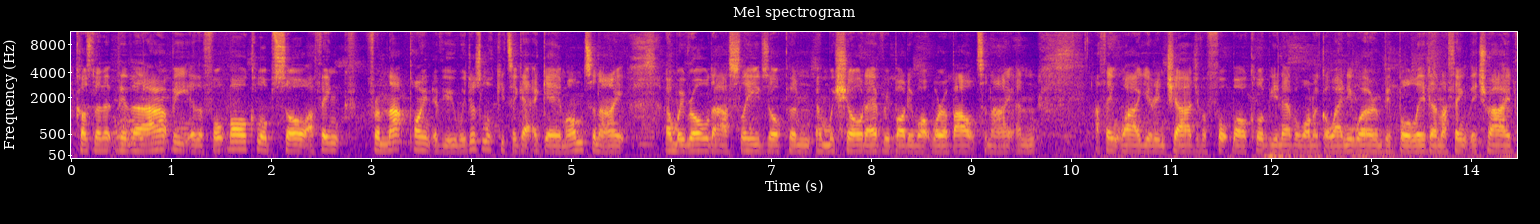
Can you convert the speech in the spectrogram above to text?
because they're, they're the heartbeat of the football club. So I think from that point of view, we're just lucky to get a game on tonight, and we rolled our sleeves up and, and we showed everybody what we're about tonight. And I think while you're in charge of a football club, you never want to go anywhere and be bullied. And I think they tried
